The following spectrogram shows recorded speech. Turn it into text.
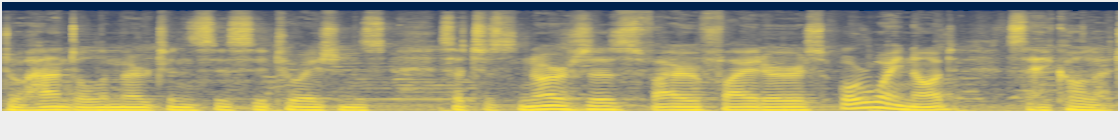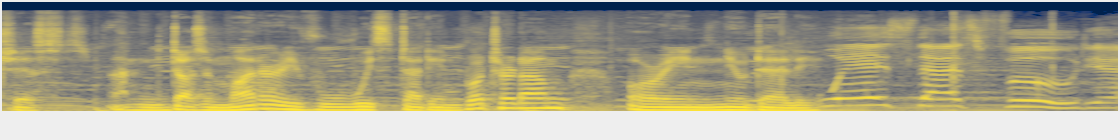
to handle emergency situations, such as nurses, firefighters, or why not, psychologists. And it doesn't matter if we study in Rotterdam or in New Delhi. Food, yeah.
